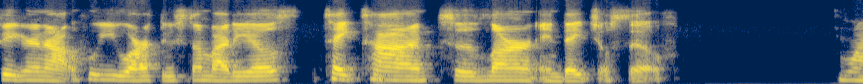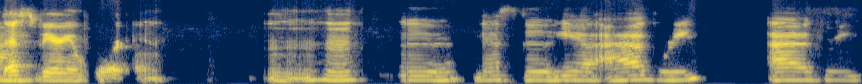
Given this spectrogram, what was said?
figuring out who you are through somebody else. Take time to learn and date yourself. Right. That's very important. Mm-hmm. Good. That's good. Yeah, I agree. I agree.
